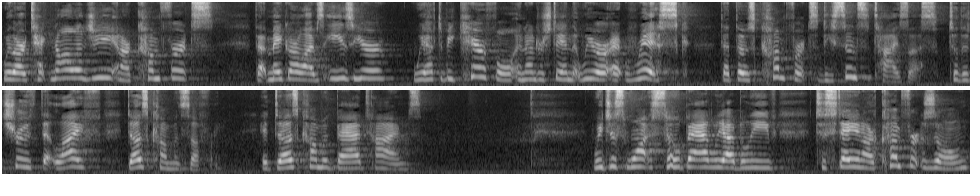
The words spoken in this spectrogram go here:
with our technology and our comforts that make our lives easier, we have to be careful and understand that we are at risk that those comforts desensitize us to the truth that life does come with suffering. It does come with bad times. We just want so badly, I believe, to stay in our comfort zone.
